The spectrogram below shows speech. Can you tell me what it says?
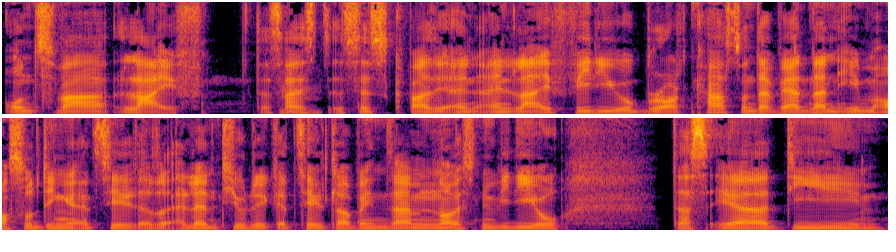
Und zwar live. Das mhm. heißt, es ist quasi ein, ein Live-Video-Broadcast und da werden dann eben auch so Dinge erzählt. Also Alan Tudyk erzählt, glaube ich, in seinem neuesten Video, dass er die,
